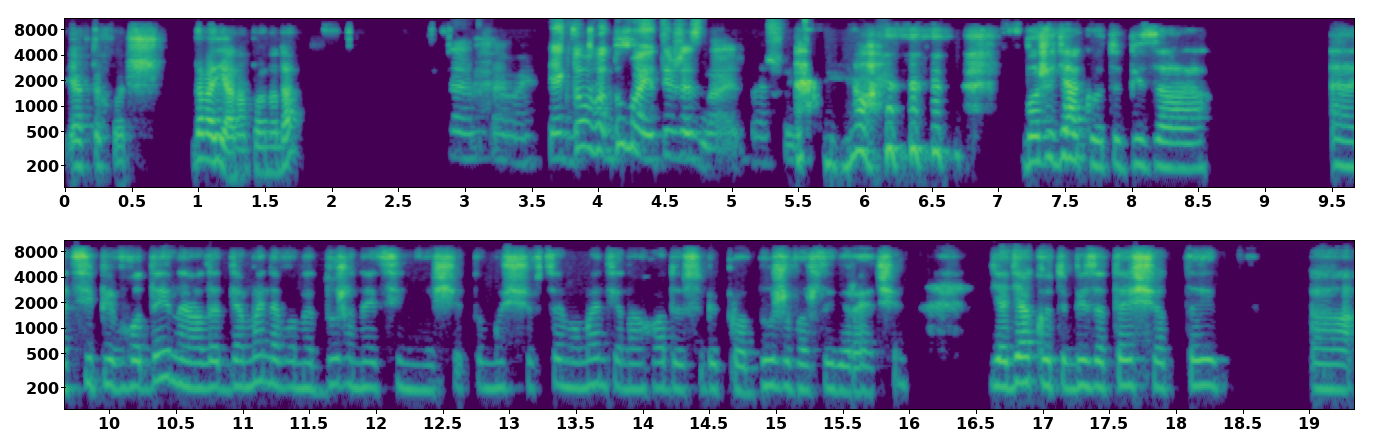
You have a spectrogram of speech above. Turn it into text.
Як ти хочеш? Давай я, напевно, так? Да, давай. Як довго думаю, ти вже знаєш. Да, що Боже, дякую тобі за е, ці півгодини, але для мене вони дуже найцінніші, тому що в цей момент я нагадую собі про дуже важливі речі. Я дякую тобі за те, що ти е,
